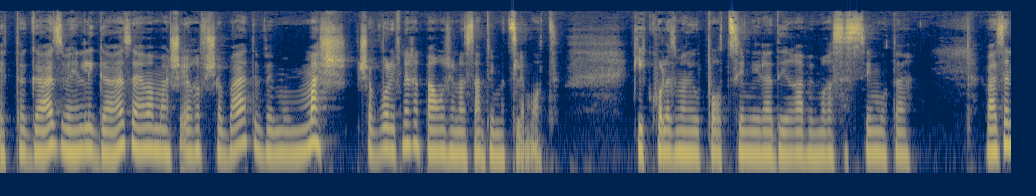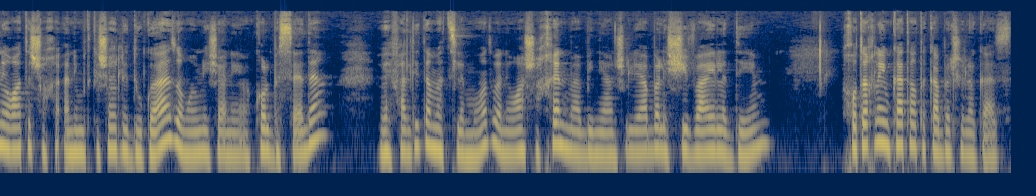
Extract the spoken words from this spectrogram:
את הגז, ואין לי גז, היה ממש ערב שבת, וממש שבוע לפני כן, פעם ראשונה שמתי מצלמות. כי כל הזמן היו פורצים לי לדירה ומרססים אותה. ואז אני רואה את השכן, אני מתקשרת לדוגז, אומרים לי שאני, הכל בסדר, והפעלתי את המצלמות ואני רואה שכן מהבניין שלי, אבא לשבעה ילדים, חותך לי עם קטר את הכבל של הגז.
